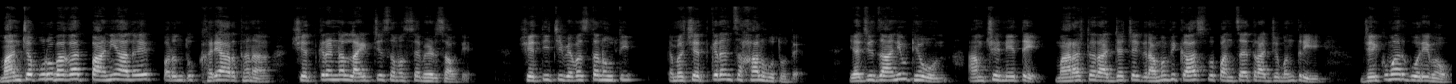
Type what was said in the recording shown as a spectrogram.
मानच्या पूर्व भागात पाणी आलंय परंतु खऱ्या अर्थानं शेतकऱ्यांना लाईटची समस्या भेडसावते. शेतीची व्यवस्था नव्हती त्यामुळे शेतकऱ्यांचा हाल होत होते. याची जाणीव ठेवून आमचे नेते महाराष्ट्र राज्याचे ग्रामविकास व पंचायत राज्यमंत्री जयकुमार गोरेभाऊ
